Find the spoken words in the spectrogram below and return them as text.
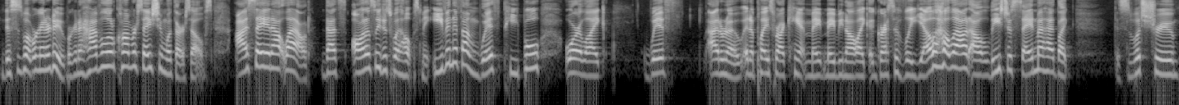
This is what we're gonna do. We're gonna have a little conversation with ourselves. I say it out loud. That's honestly just what helps me. Even if I'm with people or like with, I don't know, in a place where I can't may- maybe not like aggressively yell out loud, I'll at least just say in my head, like, this is what's true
